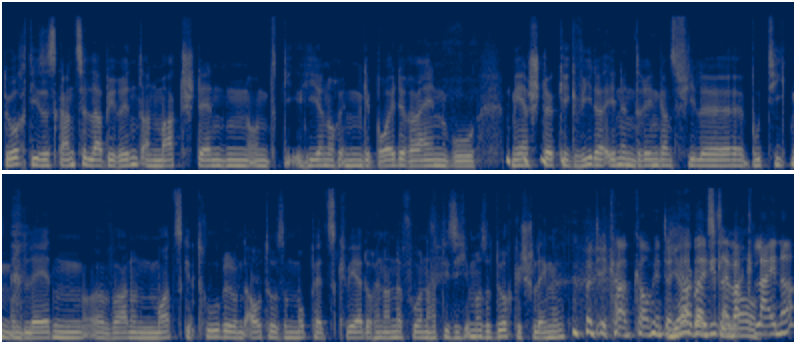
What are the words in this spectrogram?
durch dieses ganze Labyrinth an Marktständen und hier noch in ein Gebäude rein, wo mehrstöckig wieder innen drin ganz viele Boutiquen und Läden äh, waren und Mordsgetrubel und Autos und Mopeds quer durcheinander fuhren, hat die sich immer so durchgeschlängelt. Und ihr kam kaum hinterher, ja, weil die ist genau. einfach kleiner.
